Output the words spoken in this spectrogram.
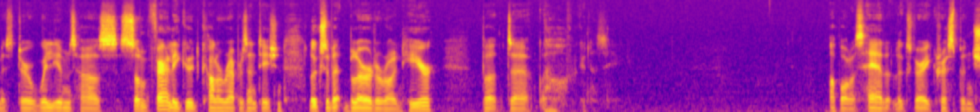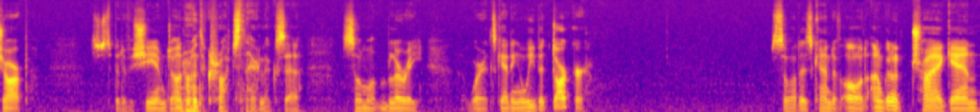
Mr. Williams has some fairly good color representation looks a bit blurred around here but uh, oh for goodness sake up on his head it looks very crisp and sharp it's just a bit of a shame down around the crotch there looks uh, somewhat blurry where it's getting a wee bit darker. So it is kind of odd. I'm going to try again,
